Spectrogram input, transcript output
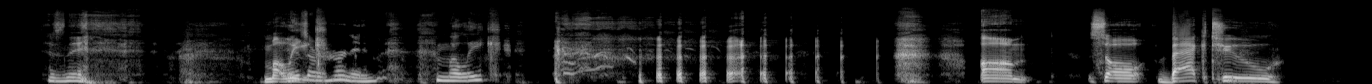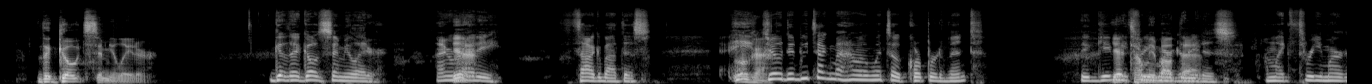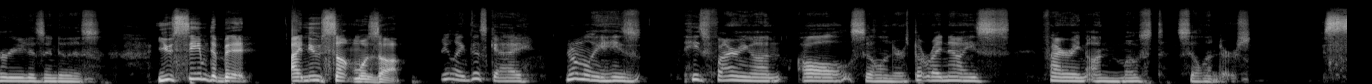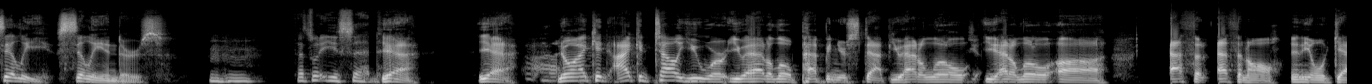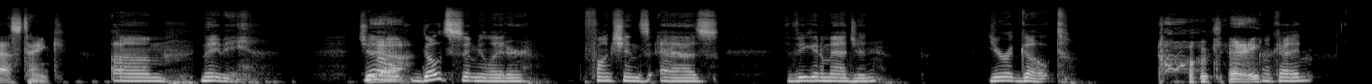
His name. Malik. His or her name. Malik. Um, so back to the goat simulator. The Goat Simulator. I'm Yeah. ready to talk about this. Hey, Okay. Joe, did we talk about how I went to a corporate event? They gave Yeah, me tell three me about that. margaritas. I'm like three margaritas into this. You seemed a bit. I knew something was up. You're like this guy. Normally he's he's firing on all cylinders, but right now he's firing on most cylinders. Silly, cylinders. hmm That's what you said. Yeah, yeah. Uh, No, I could. I could tell you were. You had a little pep in your step. You had a little. You had a little uh, ethan- ethanol in the old gas tank. Um, maybe. Joe, Yeah. Goat Simulator functions as, if you can imagine, you're a goat, Okay. okay,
